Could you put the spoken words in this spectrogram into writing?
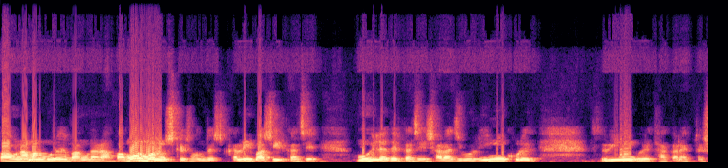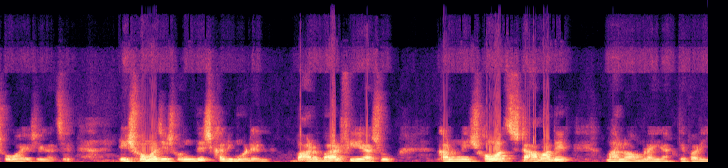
পাওনা। আমার মনে হয় বাংলার আপামর মানুষকে সন্দেশখালী বাসীর কাছে, মহিলাদের কাছে সারা জীবন ঋণী করে, ঋণী হয়ে থাকার একটা সময় এসে গেছে। এই সমাজে সন্দেশখালী মডেল বারবার ফিরে আসুক, কারণ এই সমাজটা আমাদের ভালো আমরাই রাখতে পারি,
